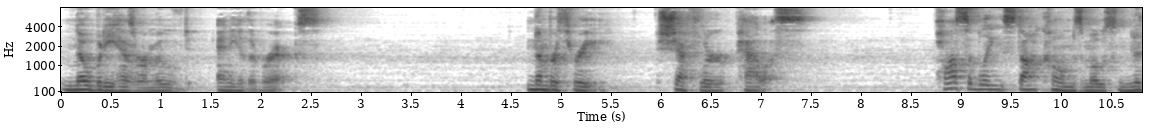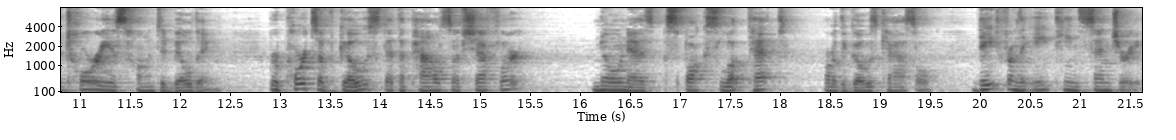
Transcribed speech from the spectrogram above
nobody has removed any of the bricks. Number three, Scheffler Palace. Possibly Stockholm's most notorious haunted building, reports of ghosts at the Palace of Scheffler, known as Spökslottet or the Ghost Castle, date from the 18th century.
